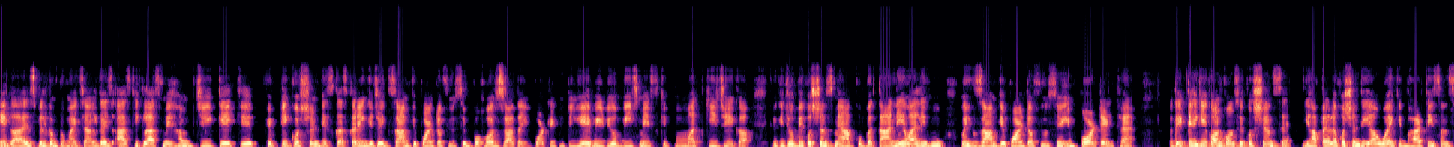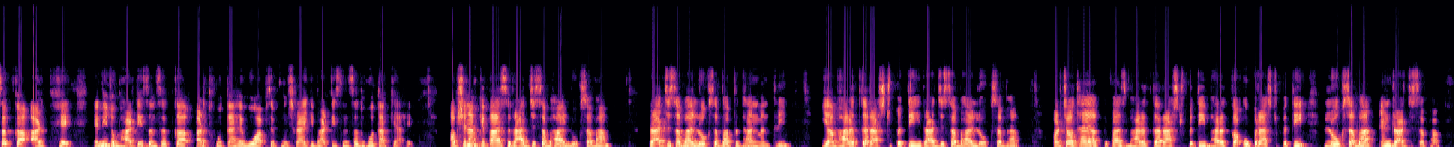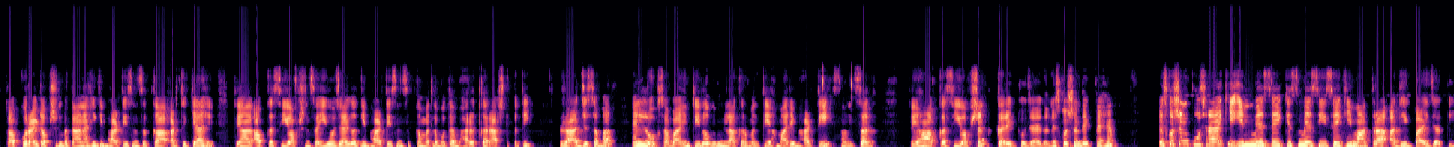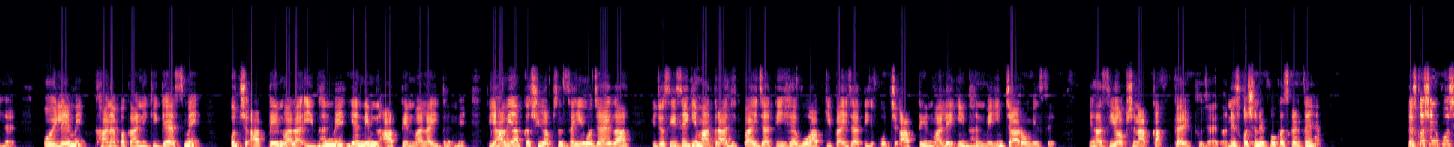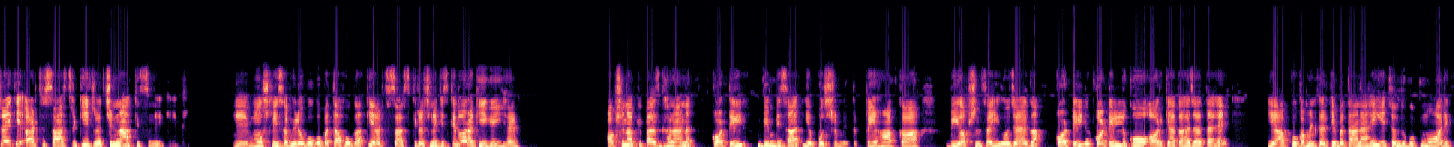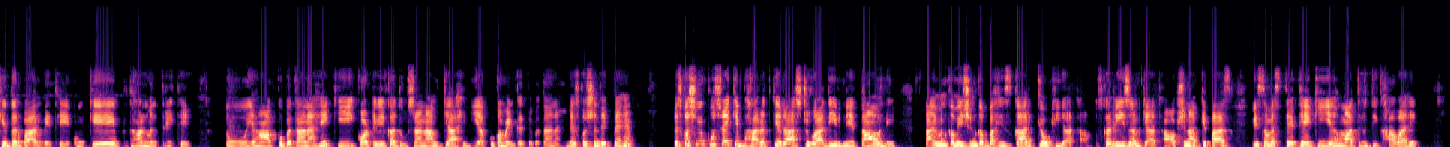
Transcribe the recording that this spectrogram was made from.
Hey guys welcome to my channel guys आज की class में हम जीके के 50 क्वेश्चन डिस्कस करेंगे, जो एग्ज़ाम के पॉइंट ऑफ़ व्यू से बहुत ज़्यादा इंपॉर्टेंट है। तो ये वीडियो बीच में स्किप मत कीजिएगा, क्योंकि जो भी क्वेश्चंस मैं आपको बताने वाली हूँ, वो एग्ज़ाम के पॉइंट ऑफ़ व्यू से इम्पोर्टेंट है। तो देखते हैं कि कौन कौन से क्वेश्चन है। यहाँ पहला क्वेश्चन दिया हुआ है कि भारतीय संसद का अर्थ है। यानी जो भारतीय संसद का अर्थ होता है, वो आपसे पूछ रहा है कि भारतीय संसद होता क्या है। ऑप्शन आपके पास, राज्यसभा, लोकसभा। राज्यसभा, लोकसभा, प्रधानमंत्री या भारत का राष्ट्रपति, राज्यसभा, लोकसभा और चौथा है आपके पास भारत का राष्ट्रपति, भारत का उपराष्ट्रपति, लोकसभा एंड राज्यसभा। तो आपको राइट ऑप्शन बताना है कि भारतीय संसद का अर्थ क्या है? तो यहाँ आपका सी ऑप्शन सही हो जाएगा कि भारतीय संसद का मतलब होता है भारत का राष्ट्रपति, राज्यसभा एंड लोकसभा। इन तीनों को मिलाकर बनती है हमारी भारतीय संसद। तो यहाँ आपका सी ऑप्शन करेक्ट हो जाएगा। नेक्स्ट क्वेश्चन देखते हैं। इस क्वेश्चन पूछ रहा है कि इनमें से किसमें शीशे की मात्रा अधिक पाई जाती है? कोयले में, खाना पकाने की गैस में, उच्च आक्टेन वाला ईंधन में या निम्न आक्टेन वाला ईंधन में? तो यहाँ भी आपका सी ऑप्शन सही हो जाएगा कि जो शीशे की मात्रा अधिक पाई जाती है, वो आपकी पाई जाती है उच्च आक्टेन वाले ईंधन में, इन चारों में से। यहाँ सी ऑप्शन आपका करेक्ट हो जाएगा। नेक्स्ट क्वेश्चन पे फोकस करते हैं। नेक्स्ट क्वेश्चन पूछ रहा है कि अर्थशास्त्र की रचना किसने की थी? ये मोस्टली सभी लोगों को पता होगा कि अर्थशास्त्र की रचना किसके द्वारा की गई है। ऑप्शन आपके पास घनानंद, कौटिल्य, बिंबिसार या पुष्पमित्र तो यहाँ आपका बी ऑप्शन सही हो जाएगा। कौटिल कौटिल को और क्या कहा जाता है? ये आपको कमेंट करके बताना है। ये चंद्रगुप्त मौर्य के दरबार में थे, उनके प्रधानमंत्री थे। तो यहाँ आपको बताना है कि कौटिल का दूसरा नाम क्या है, ये आपको कमेंट करके बताना है। नेक्स्ट क्वेश्चन देखते हैं। नेक्स्ट क्वेश्चन पूछ रहा है कि भारत के राष्ट्रवादी नेताओं ने साइमन कमीशन का बहिष्कार क्यों किया था? उसका रीजन क्या था? ऑप्शन आपके पास, वे समझते थे कि यह मात्र दिखावा है।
